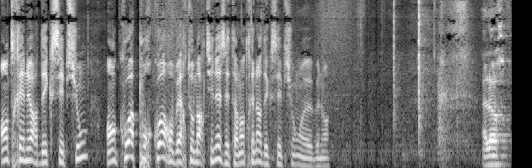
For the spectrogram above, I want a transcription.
Entraîneur d'exception. En quoi, pourquoi Roberto Martinez est un entraîneur d'exception, Benoît? Alors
